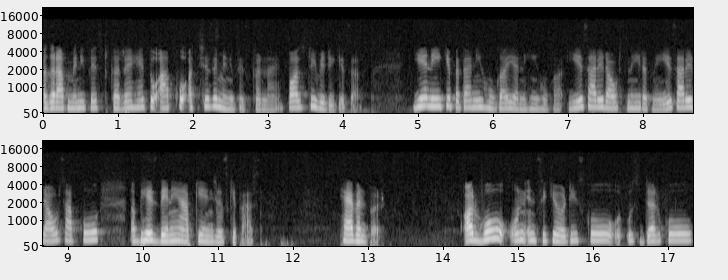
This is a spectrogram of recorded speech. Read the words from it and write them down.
अगर आप मैनिफेस्ट कर रहे हैं तो आपको अच्छे से मैनिफेस्ट करना है पॉजिटिविटी के साथ। ये नहीं कि पता नहीं होगा या नहीं होगा। ये सारे डाउट्स नहीं रखने। ये सारे डाउट्स आपको भेज देने हैं आपके एंजल्स के पास। हेवन पर। और वो उन इनसिक्योरिटीज़ को उस डर को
